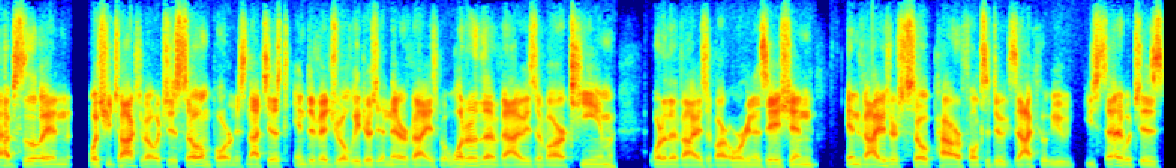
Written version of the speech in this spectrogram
Absolutely. And what you talked about, which is so important, is not just individual leaders and their values, but what are the values of our team? what are the values of our organization and values are so powerful to do exactly what you, you said which is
